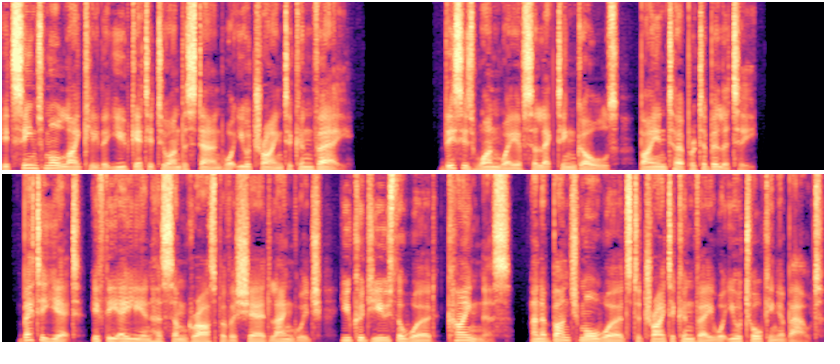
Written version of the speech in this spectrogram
it seems more likely that you'd get it to understand what you're trying to convey. This is one way of selecting goals, by interpretability. Better yet, if the alien has some grasp of a shared language, you could use the word kindness and a bunch more words to try to convey what you're talking about.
